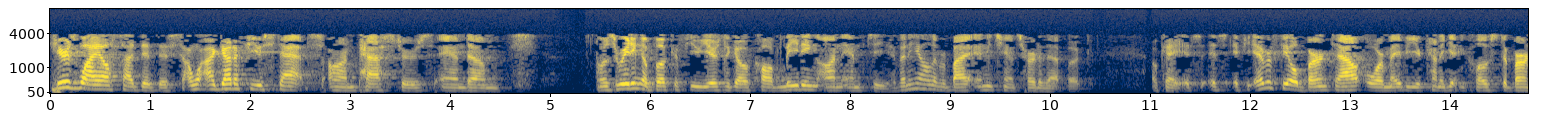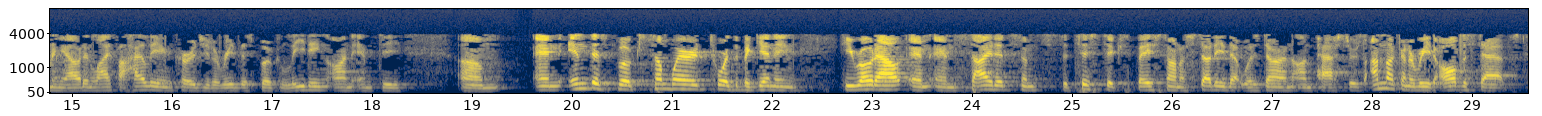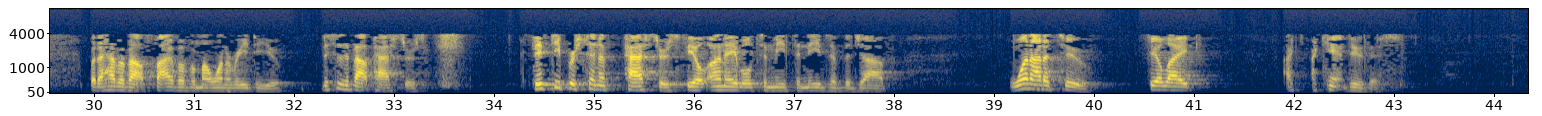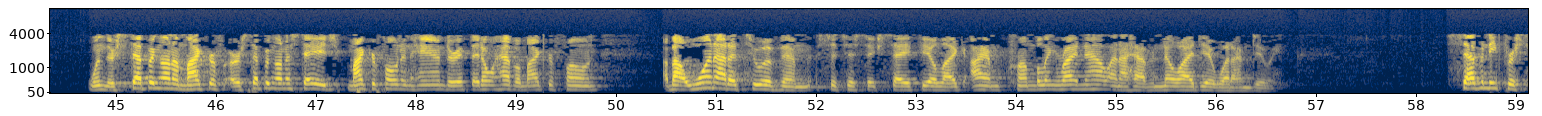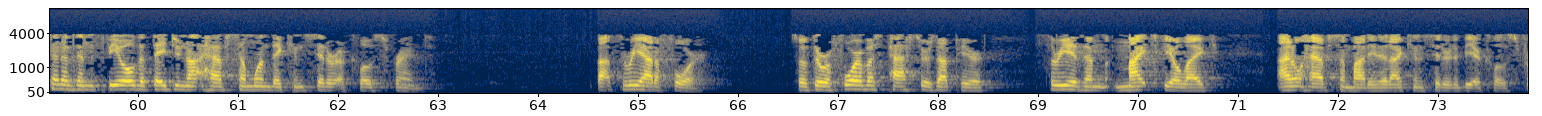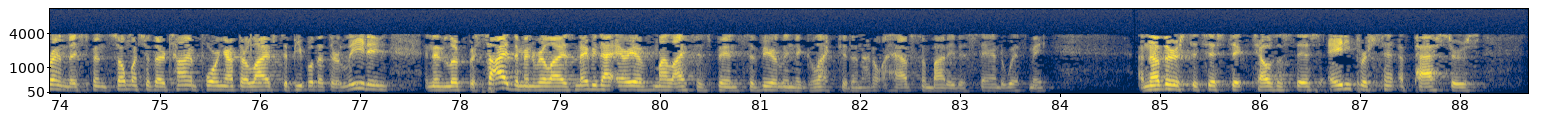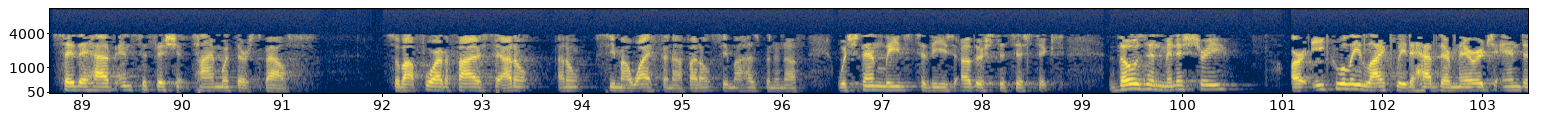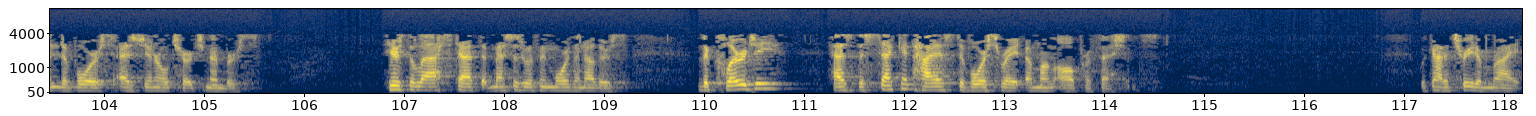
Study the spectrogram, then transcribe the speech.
Here's why else I did this. I, got a few stats on pastors, and um, I was reading a book a few years ago called Leading on Empty. Have any of y'all ever, by any chance, heard of that book? Okay, it's, it's, if you ever feel burnt out, or maybe you're kind of getting close to burning out in life, I highly encourage you to read this book, Leading on Empty. Um, and in this book, somewhere toward the beginning, he wrote out and, and cited some statistics based on a study that was done on pastors. I'm not going to read all the stats, but I have about five of them I want to read to you. This is about pastors. 50% of pastors feel unable to meet the needs of the job. One out of two feel like, I, I can't do this. When they're stepping on a microphone or stepping on a stage, microphone in hand, or if they don't have a microphone, about one out of two of them, statistics say, feel like I am crumbling right now and I have no idea what I'm doing. 70% of them feel that they do not have someone they consider a close friend. About three out of four. So if there were four of us pastors up here, three of them might feel like I don't have somebody that I consider to be a close friend. They spend so much of their time pouring out their lives to people that they're leading and then look beside them and realize maybe that area of my life has been severely neglected and I don't have somebody to stand with me. Another statistic tells us this 80% of pastors say they have insufficient time with their spouse. So about four out of five say, I don't, I don't see my wife enough. I don't see my husband enough, which then leads to these other statistics. Those in ministry are equally likely to have their marriage end in divorce as general church members. Here's the last stat that messes with me more than others. The clergy has the second highest divorce rate among all professions. We've got to treat them right.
